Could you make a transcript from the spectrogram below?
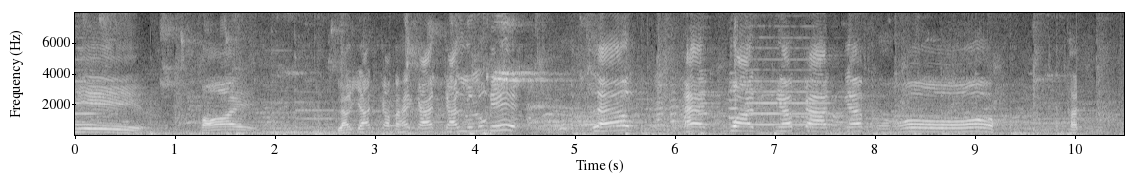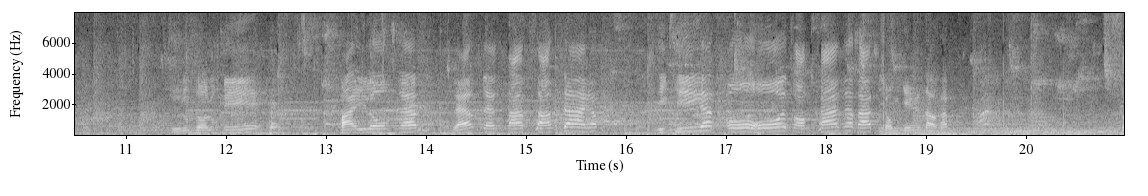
ที่ปอย แล้วยัดกลับมาให้การการหลุดลูกนี้ แล้วแอดวันครับการครับโอ้โหดูลูกโทษลูกนี้ ไปลงครับ แล้วแต่งตามซ้ำได้ครับ อีกทีครับ โอ้โหสองครั้งครับครับชมเกมกันต่อครับ โซ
